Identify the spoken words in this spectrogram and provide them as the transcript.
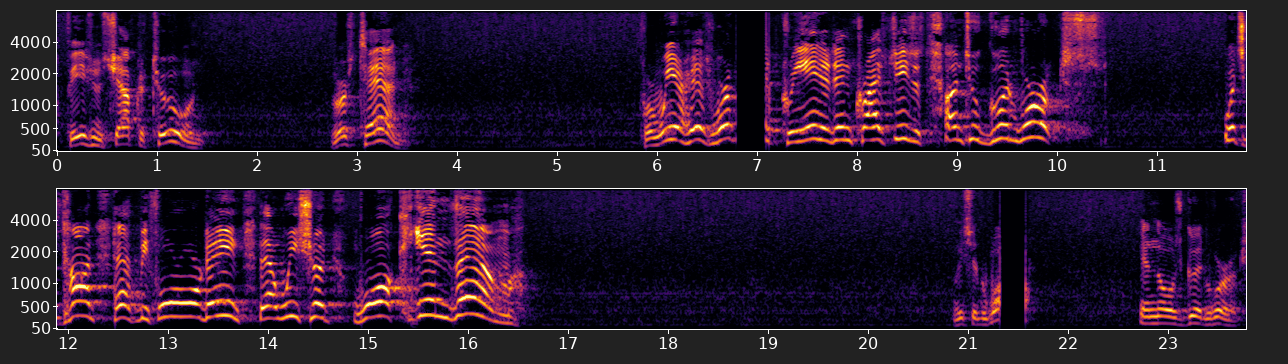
Ephesians chapter 2 and verse 10. For we are his work created in Christ Jesus unto good works, which God hath before ordained that we should walk in them. We should walk in those good works.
